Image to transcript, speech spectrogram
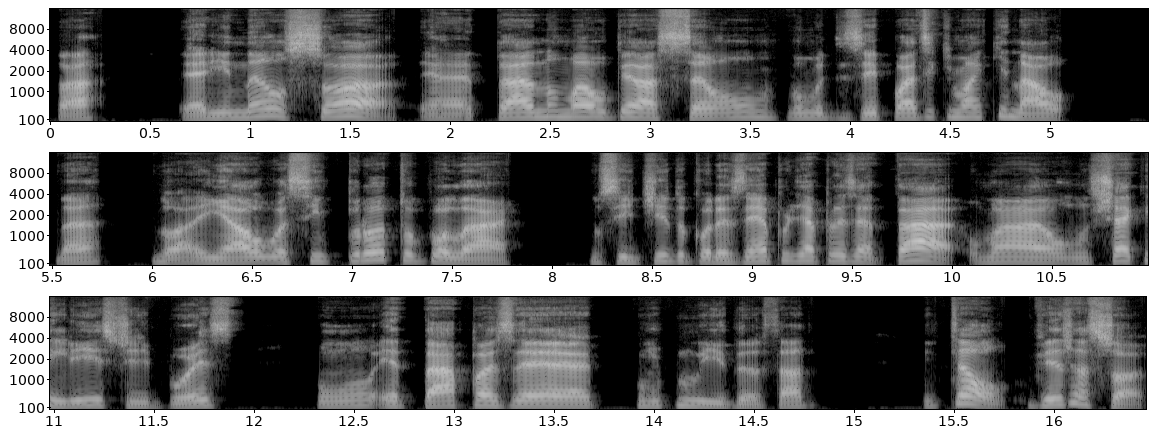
Tá? É, e não só estar é, tá numa operação, vamos dizer, quase que maquinal, né? em algo assim protocolar, no sentido, por exemplo, de apresentar uma, um checklist depois com etapas é, concluídas. Tá? Então, veja só,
